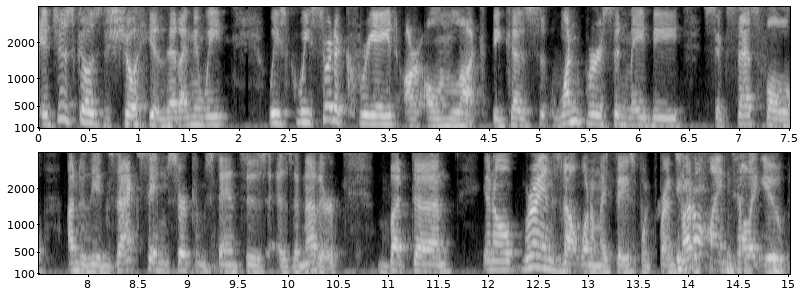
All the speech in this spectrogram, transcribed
it just goes to show you that I mean we. We, we sort of create our own luck because one person may be successful under the exact same circumstances as another, but um, you know, Brian's not one of my Facebook friends, so I don't mind telling you,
